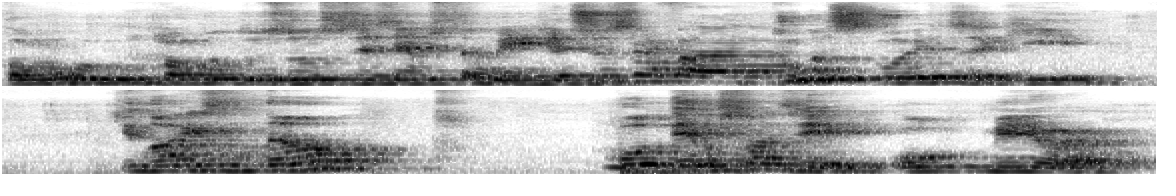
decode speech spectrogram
como, como dos outros exemplos também. Jesus vai falar duas coisas aqui que nós não podemos fazer, ou melhor,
